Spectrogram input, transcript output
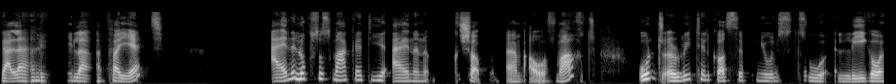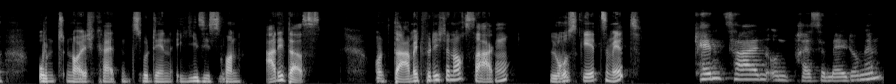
Galerie Lafayette, eine Luxusmarke, die einen Shop ähm, aufmacht und äh, Retail Gossip News zu Lego und Neuigkeiten zu den Yeezys von Adidas. Und damit würde ich dann auch sagen, los geht's mit Kennzahlen und Pressemeldungen.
